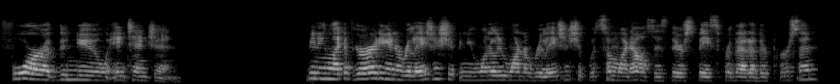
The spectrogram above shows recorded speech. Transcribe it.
for the new intention. Meaning, like if you're already in a relationship and you want to really want a relationship with someone else, is there space for that other person?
